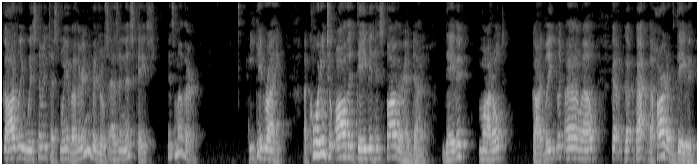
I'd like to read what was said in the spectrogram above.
godly wisdom and testimony of other individuals, as in this case, his mother. He did right, according to all that David, his father, had done. David modeled godly, uh, well, got, got the heart of David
